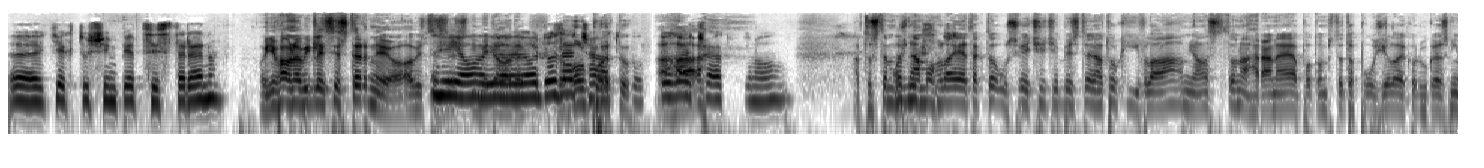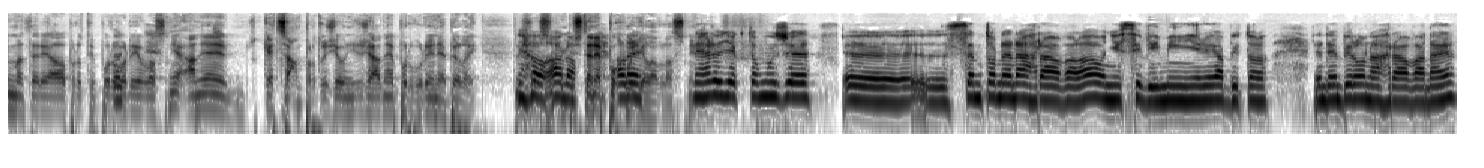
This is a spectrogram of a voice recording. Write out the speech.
eh, těch tuším pět cisteren Oni vám nabídli cisterny, jo? Abyste se jo, s nimi jo, jo, do, do začátku, do začátku, no. A to jste možná mohla je takto usvědčit, že byste na to kývla a měla jste to nahrané a potom jste to použili jako důkazní materiál pro ty podvody tak. vlastně a ne kecám, protože oni žádné podvody nebyly. Takže jo, vlastně ano, byste nepochodila vlastně. Nehledě k tomu, že e, jsem to nenahrávala, oni si vymínili, aby to nebylo nahrávané.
